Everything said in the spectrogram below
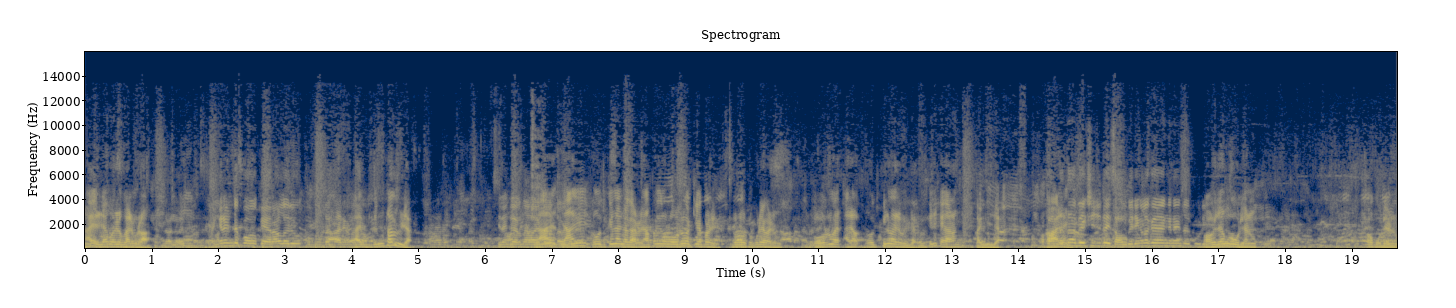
ഞാൻ എല്ലാ കൊല്ലം എങ്ങനെയുണ്ട് ഇപ്പോ കേറാനുള്ള ഒരു ബുദ്ധിമുട്ടും അത് ബുദ്ധിമുട്ടൊന്നുമില്ല. സ്ഥിരം കയറുന്ന ഞാൻ ഞാൻ കാരണം ഞാൻ ഇപ്പോൾ ഈ റോഡ് വെട്ടിയപ്പോഴേ ഈ റോഡ് കൂടെ വരവ്. റോഡിന് അല്ല ഒതുക്കിന് വരവില്ല. ഒതുക്കിന് കയറാൻ കഴിയില്ല. അപ്പൊ പണ്ടത്തെ അപേക്ഷിച്ചിട്ട് സൗകര്യങ്ങളൊക്കെ എങ്ങനെയുണ്ട്? കൂടി പൗരം കൂടിയാണ്. അപ്പോൾ കൂടിയാണ്.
